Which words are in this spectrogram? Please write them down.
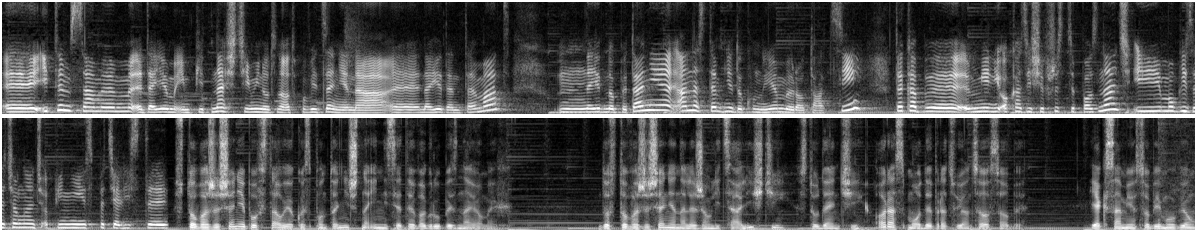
e, i tym samym dajemy im 15 minut na odpowiedzenie na, e, na jeden temat, na jedno pytanie, a następnie dokonujemy rotacji, tak aby mieli okazję się wszyscy poznać i mogli zaciągnąć opinii specjalisty Stowarzyszenie powstało jako spontaniczna inicjatywa grupy znajomych. Do stowarzyszenia należą licealiści, studenci oraz młode pracujące osoby. Jak sami o sobie mówią,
